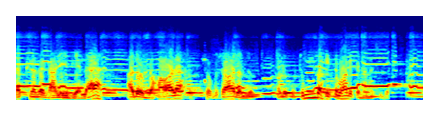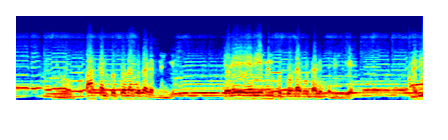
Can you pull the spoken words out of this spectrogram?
ದಕ್ಷಿಣದ ಗಾಳಿ ಇದೆಯಲ್ಲ, ಅದು ಬಹಳ ಸೊಗಸಾದದ್ದು ಅದು ತುಂಬಾ ಹಿತವಾಗುತ್ತೆ ಮನಸ್ಸಿಗೆ. ನೀವು ಪಾರ್ಕಲ್ಲಿ ಕೂತ್ಕೊಂಡಾಗ ಗೊತ್ತಾಗುತ್ತೆ ನಿಮ್ಗೆ. ಕೆರೆ ಏರಿಯಾ ಮೇಲೆ ಕೂತ್ಕೊಂಡಾಗ ಗೊತ್ತಾಗುತ್ತೆ ನಿಮ್ಗೆ. ನದಿ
